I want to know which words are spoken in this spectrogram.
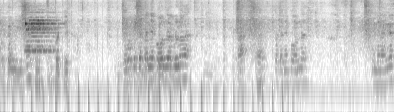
bukan begitu Seperti itu. coba kita tanya ke owner dulu pak pak kita tanya ke owner owner enggak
